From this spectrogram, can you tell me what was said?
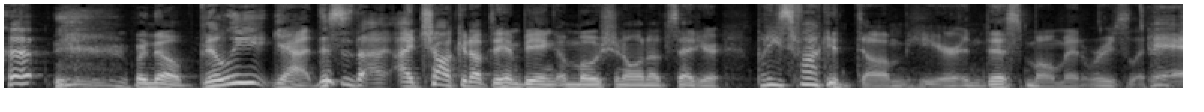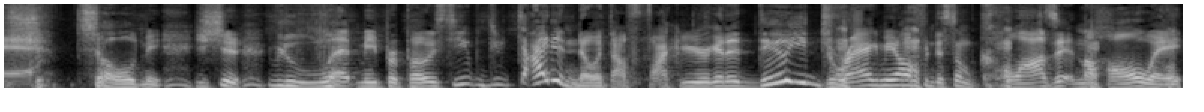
but no, Billy, yeah, this is the, I, I chalk it up to him being emotional and upset here. But he's fucking dumb here in this moment where he's like, "You told me. You should let me propose to you." Dude, I didn't know what the fuck you were gonna do. You dragged me off into some closet in the hallway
